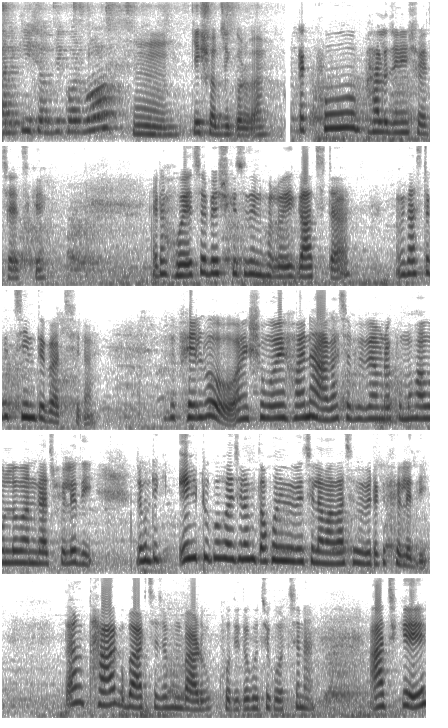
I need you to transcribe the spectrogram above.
আর কি সবজি করব? হুম কি সবজি করবা? একটা খুব ভালো জিনিস হয়েছে আজকে। এটা হয়েছে বেশ কিছুদিন হলো এই গাছটা। আমি গাছটাকে চিনতে পারছি না। ফেলব? অনেক সময় হয় না, আগাছা ভেবে আমরা খুব মহামূল্যবান গাছ ফেলে দিই। যখন ঠিক এইটুকু হয়েছিল আমি তখনই ভেবেছিলাম আগাছা ভেবে এটাকে ফেলে দিই। কারণ থাক বাড়ছে, যখন বাড়ুক, ক্ষতি তো ক্ষতি করছে না। আজকে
